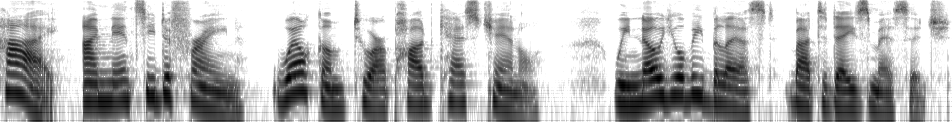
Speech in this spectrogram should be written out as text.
Hi, I'm Nancy Dufresne. Welcome to our podcast channel. We know you'll be blessed by today's message.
